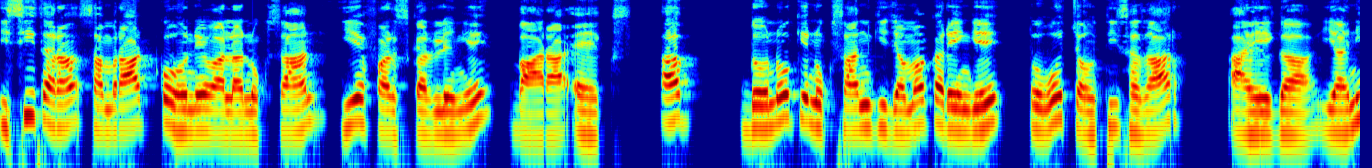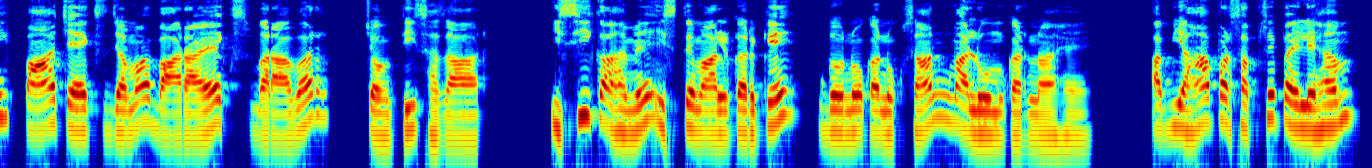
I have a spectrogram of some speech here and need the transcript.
इसी तरह सम्राट को होने वाला नुकसान ये फ़र्ज़ कर लेंगे बारह एक्स। अब दोनों के नुकसान की जमा करेंगे तो वो चौंतीस हज़ार आएगा, यानी पाँच एक्स जमा बारह एक्स बराबर चौंतीस हज़ार। इसी का हमें इस्तेमाल करके दोनों का नुकसान मालूम करना है। अब यहाँ पर सबसे पहले हम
